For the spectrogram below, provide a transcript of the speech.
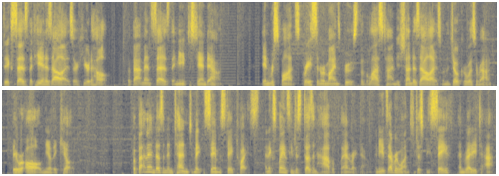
Dick says that he and his allies are here to help, but Batman says they need to stand down. In response, Grayson reminds Bruce that the last time he shunned his allies when the Joker was around, they were all nearly killed. But Batman doesn't intend to make the same mistake twice, and explains he just doesn't have a plan right now, and needs everyone to just be safe and ready to act.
